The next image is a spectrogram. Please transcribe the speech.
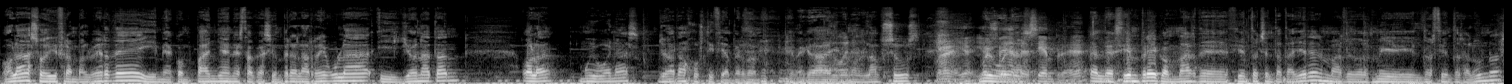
Hola, soy Fran Valverde y me acompaña en esta ocasión Pera la Regula y Jonathan. Hola, muy buenas. Jonathan Justicia, perdón, que me queda ahí con un lapsus. Bueno, yo, yo muy soy el de siempre, ¿eh? El de siempre, con más de 180 talleres, más de 2.200 alumnos.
